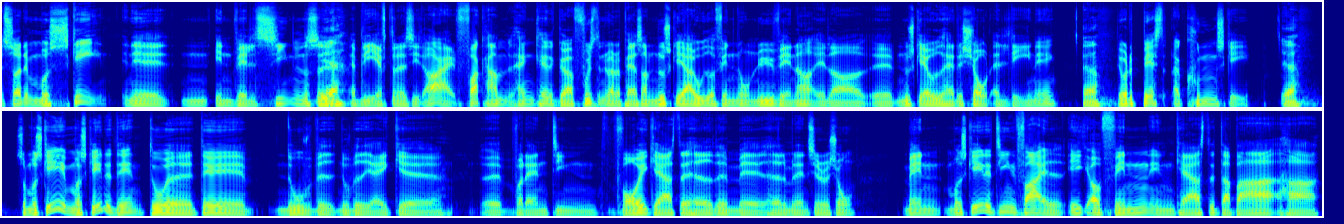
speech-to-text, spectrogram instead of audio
så er det måske en, øh, en velsignelse Ja. at blive efterladt og sige, alright, fuck ham, han kan gøre fuldstændig, hvad der passer ham. Nu skal jeg ud og finde nogle nye venner, eller øh, nu skal jeg ud og have det sjovt alene. Ikke? Ja. Det var det bedste, der kunne ske. Ja. Så måske, måske det er det. Du, øh, det nu, ved, nu ved jeg ikke, øh, øh, hvordan din forrige kæreste havde det, med, havde det med den situation. Men måske er det din fejl ikke at finde en kæreste, der bare har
